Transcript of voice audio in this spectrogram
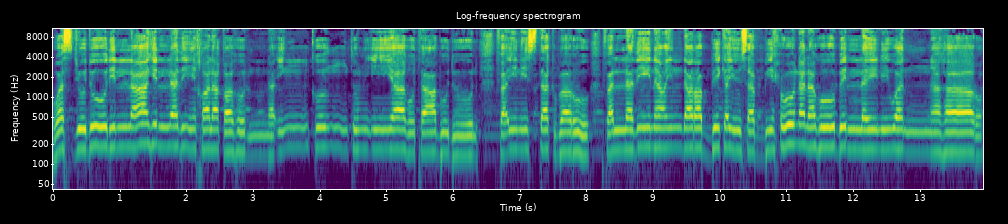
واسجدوا لله الذي خلقهن إن كنتم إياه تعبدون فإن استكبروا فالذين عند ربك يسبحون له بالليل والنهار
